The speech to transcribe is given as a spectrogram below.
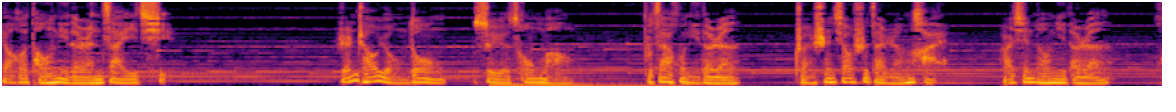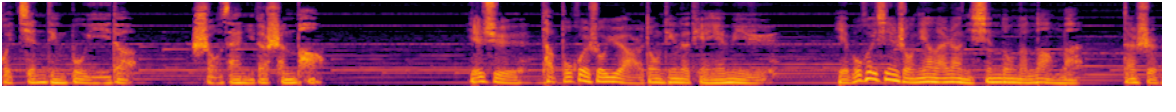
要和疼你的人在一起。人潮涌动，岁月匆忙，不在乎你的人，转身消失在人海；而心疼你的人，会坚定不移的守在你的身旁。也许他不会说悦耳动听的甜言蜜语，也不会信手拈来让你心动的浪漫，但是。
